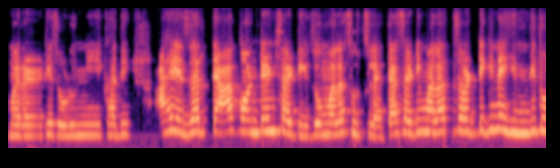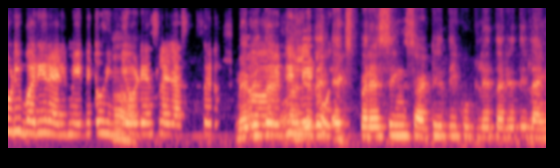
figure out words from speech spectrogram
मराठी सोडून मी एखादी आहे. जर त्या कॉन्टेंटसाठी जो मला सुचलाय त्यासाठी मला असं वाटतं की नाही हिंदी थोडी बरी राहील. मे बी तो हिंदी ऑडियन्सला जास्त रिलेट एक्सप्रेसिंगसाठी ती कुठली तरी ती लँग्वेज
